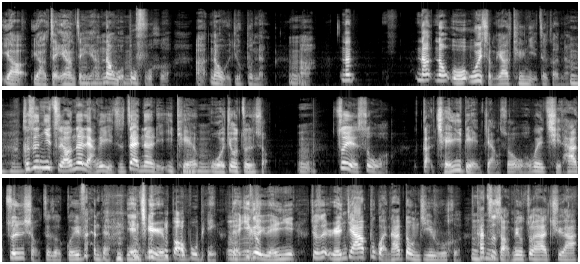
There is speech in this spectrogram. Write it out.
要要怎样怎样，那我不符合啊，那我就不能啊。那那那我为什么要听你这个呢？可是你只要那两个椅子在那里一天，我就遵守。嗯，这也是我。前一点讲说，我为其他遵守这个规范的年轻人抱不平的 一个原因，就是人家不管他动机如何，他至少没有坐下去啊！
